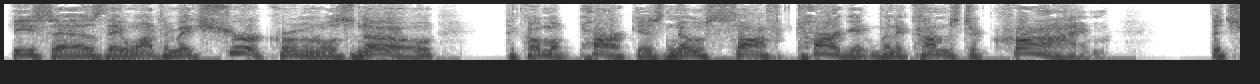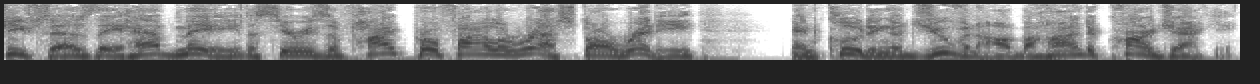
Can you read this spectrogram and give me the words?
He says they want to make sure criminals know Takoma Park is no soft target when it comes to crime. The chief says they have made a series of high profile arrests already, including a juvenile behind a carjacking.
